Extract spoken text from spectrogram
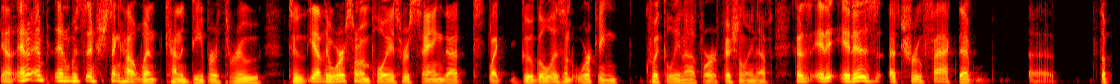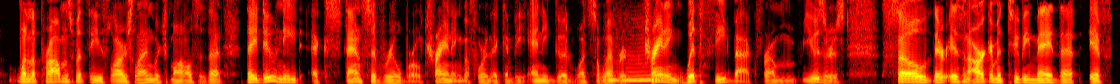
yeah, and, and and it was interesting how it went kind of deeper through to yeah. There were some employees who were saying that like Google isn't working quickly enough or efficiently enough because it it is a true fact that. Uh, the, one of the problems with these large language models is that they do need extensive real world training before they can be any good whatsoever. Mhm. Training with feedback from users. So there is an argument to be made that if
